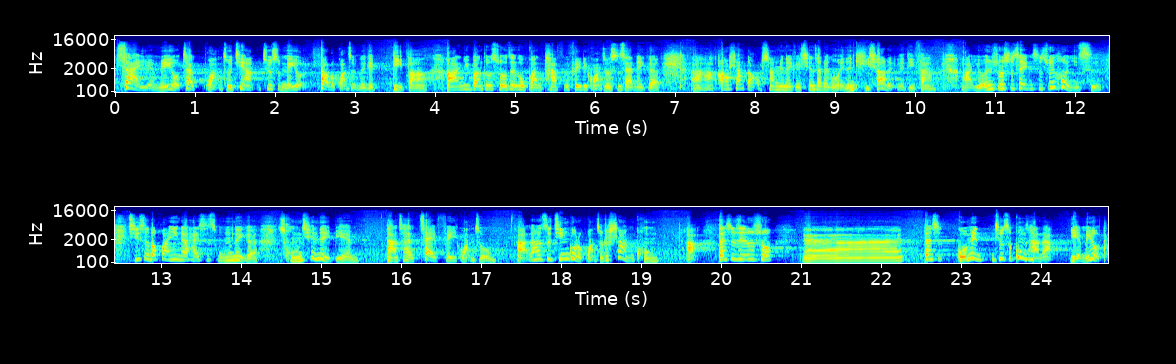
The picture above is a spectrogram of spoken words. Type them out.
再也没有在广州见，就是没有到了广州那个地方啊。一般都说这个广，他飞的广州是在那个啊二沙岛上面那个现在那个伟人体校的一个地方啊。有人说是这个是最后一次，其实的话应该还是从那个重庆那边，他才再飞广州啊，然后是经过了广州的上空。啊，但是就是说，嗯，但是国民就是共产党也没有打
